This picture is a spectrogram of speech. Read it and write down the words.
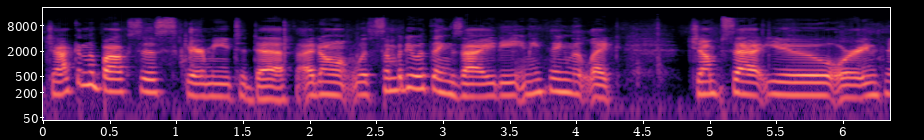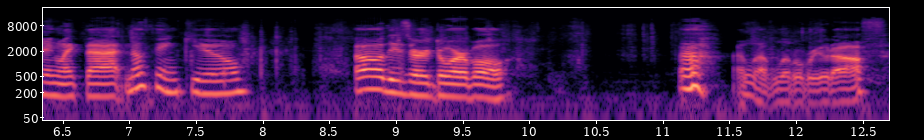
Jack in the Boxes scare me to death. I don't, with somebody with anxiety, anything that like jumps at you or anything like that, no thank you. Oh, these are adorable. Oh, I love little Rudolph.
